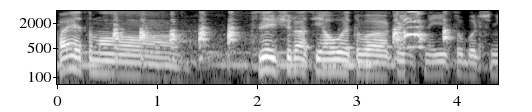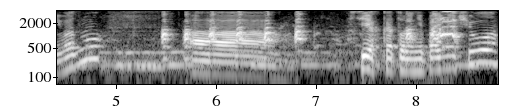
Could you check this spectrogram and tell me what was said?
Поэтому следующий раз я у этого, конечно, яйцо больше не возьму. А всех, которые не пойми чего,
